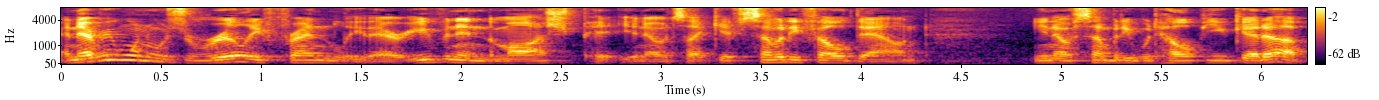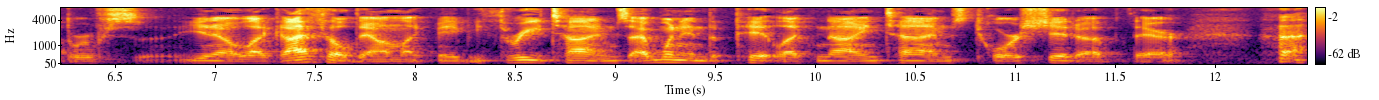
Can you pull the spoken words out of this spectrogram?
and everyone was really friendly there, even in the mosh pit. You know, it's like if somebody fell down, you know, somebody would help you get up, or, you know, like I fell down like maybe three times. I went in the pit like nine times, tore shit up there.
